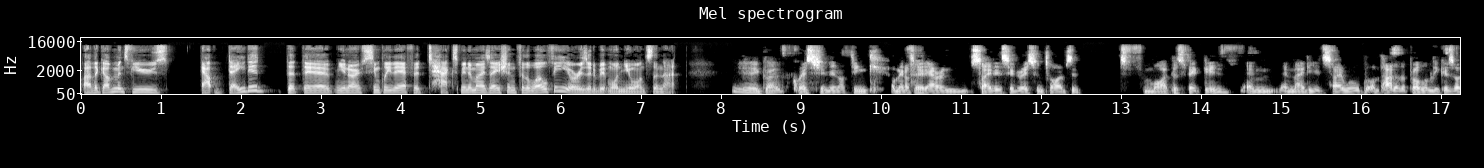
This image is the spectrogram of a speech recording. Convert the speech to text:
Are the government's views outdated? That they're, you know, simply there for tax minimization for the wealthy, or is it a bit more nuanced than that? Yeah, great question. And I think, I mean, I've heard Aaron say this in recent times that from my perspective, and, and maybe you'd say, well, I'm part of the problem because I,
